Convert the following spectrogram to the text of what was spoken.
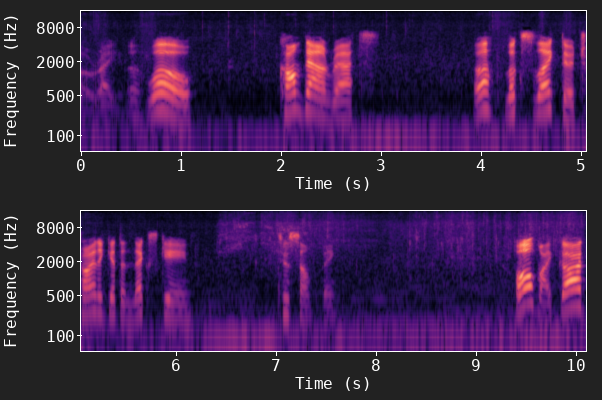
Alright. Uh, whoa! Calm down, rats. Uh, looks like they're trying to get the next game to something. Oh my god!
